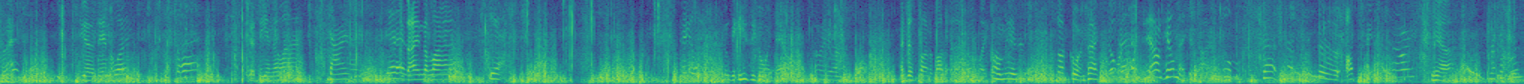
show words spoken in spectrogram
Go ahead. You got a dandelion? What? You got a dandelion? Dino. A dandelion? Yeah. Hey, it's gonna be easy going down. Oh yeah. I just thought about that. I was like, oh man, this is suck going back. No, we're going downhill next time. That, that the observation tower. Yeah. Second one.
